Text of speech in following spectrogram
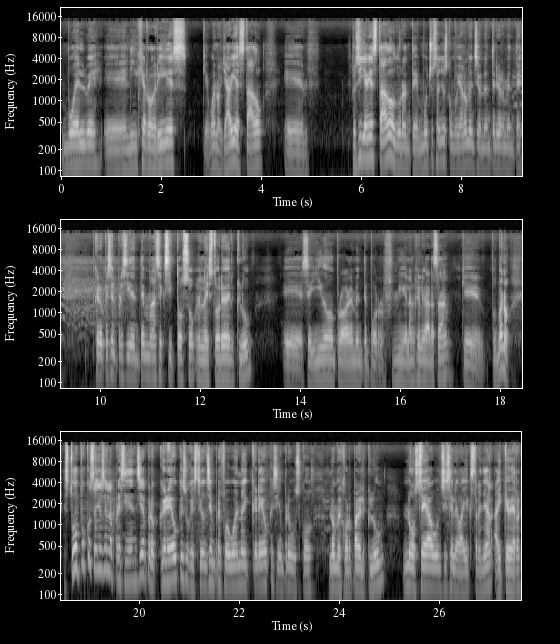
vuelve eh, el Inge Rodríguez, que bueno, ya había estado, eh, pues sí, ya había estado durante muchos años, como ya lo mencioné anteriormente. Creo que es el presidente más exitoso en la historia del club. Eh, seguido probablemente por Miguel Ángel Garza, que, pues bueno, estuvo pocos años en la presidencia, pero creo que su gestión siempre fue buena y creo que siempre buscó lo mejor para el club. No sé aún si se le vaya a extrañar, hay que ver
